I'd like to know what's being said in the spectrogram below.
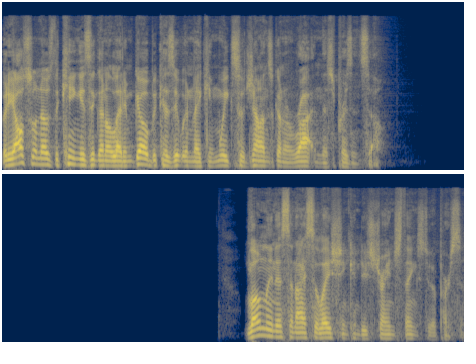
but he also knows the king isn't going to let him go because it would make him weak, so John's going to rot in this prison cell. Loneliness and isolation can do strange things to a person.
